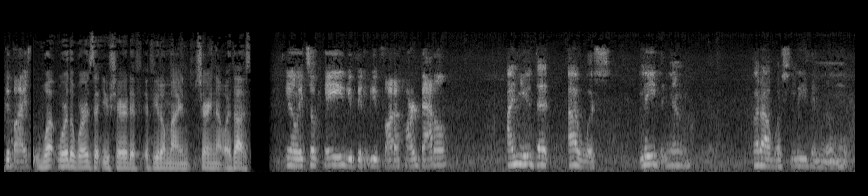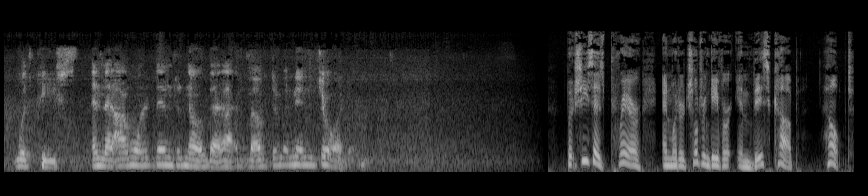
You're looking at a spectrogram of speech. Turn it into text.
goodbyes. What were the words that you shared, if, if you don't mind sharing that with us? You know, it's okay. You've been you fought a hard battle. I knew that I was leaving them, but I was leaving them with peace, and that I wanted them to know that I loved them and enjoyed them. But she says prayer and what her children gave her in this cup helped.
